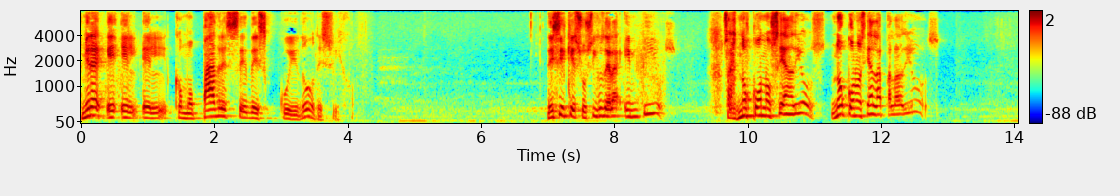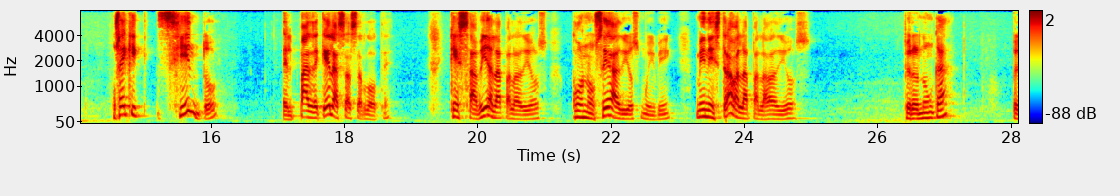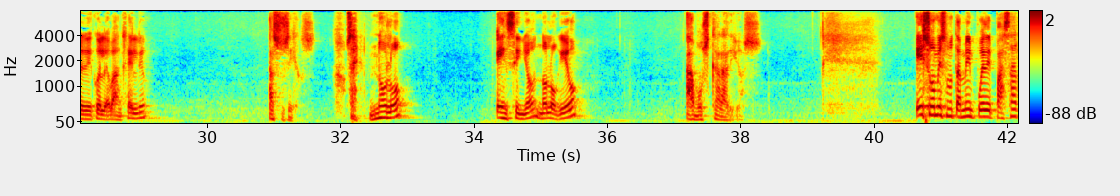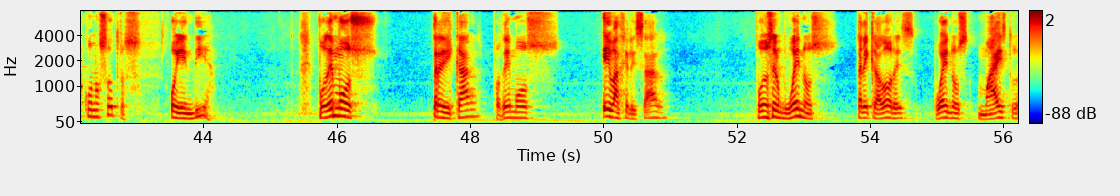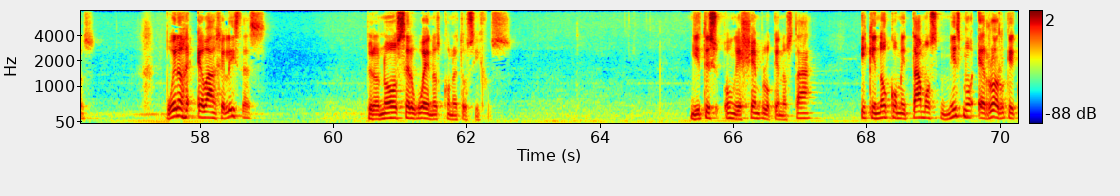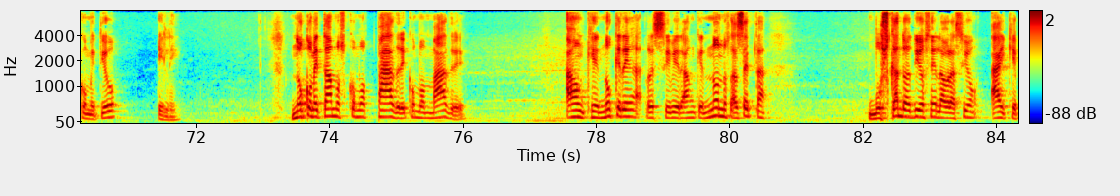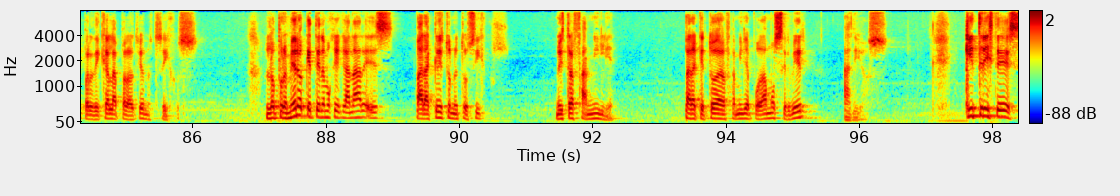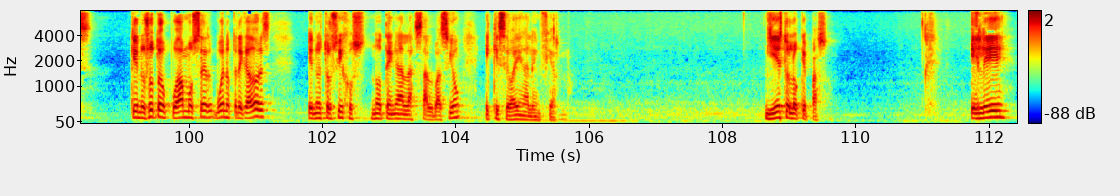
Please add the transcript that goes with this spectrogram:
Mira, él, como padre se descuidó de su hijo. Dice que sus hijos eran envíos. O sea, no conocían a Dios, no conocían la palabra de Dios. O sea que siento el padre que era sacerdote, que sabía la palabra de Dios, conocía a Dios muy bien, ministraba la palabra de Dios, pero nunca predicó el Evangelio a sus hijos. O sea, no lo enseñó, no lo guió a buscar a Dios. Eso mismo también puede pasar con nosotros hoy en día. Podemos predicar, podemos evangelizar, podemos ser buenos predicadores, buenos maestros, buenos evangelistas, pero no ser buenos con nuestros hijos. Y este es un ejemplo que nos da y que no cometamos mismo error que cometió Eli. No cometamos como padre, como madre, aunque no quieren recibir, aunque no nos acepta, buscando a Dios en la oración, hay que predicar la palabra de Dios a nuestros hijos. Lo primero que tenemos que ganar es para Cristo nuestros hijos, nuestra familia, para que toda la familia podamos servir a Dios. Qué triste es que nosotros podamos ser buenos predicadores y nuestros hijos no tengan la salvación y que se vayan al infierno. Y esto es lo que pasó. Él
